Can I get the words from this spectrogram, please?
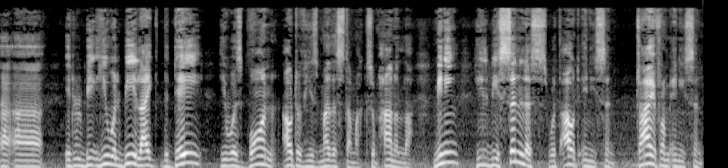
uh, uh, it will be, he will be like the day he was born out of his mother's stomach. Subhanallah. Meaning he'll be sinless without any sin, dry from any sin.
